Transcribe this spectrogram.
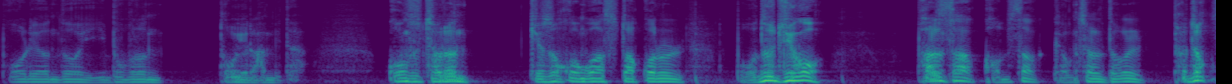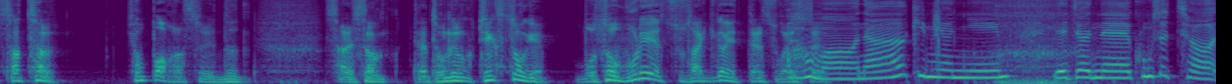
보리원도 이 부분은 동의를 합니다. 공수처는 기소권과 수사권을 모두 쥐고 판사, 검사, 경찰 등을 표적 사찰, 협박할 수 있는 사실상 대통령 직속의 무소불위의 수사기관이 될 수가 있어요. 어머나 김 의원님 예전에 공수처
